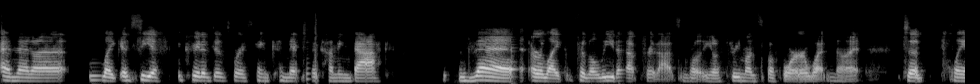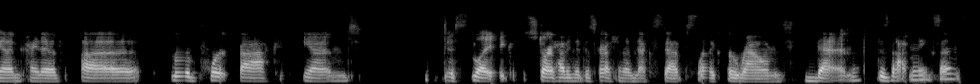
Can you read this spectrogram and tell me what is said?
and then a like and see if creative discourse can commit to coming back then or like for the lead up for that, so you know, three months before or whatnot to plan kind of uh report back and just like start having a discussion of next steps like around then does that make sense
